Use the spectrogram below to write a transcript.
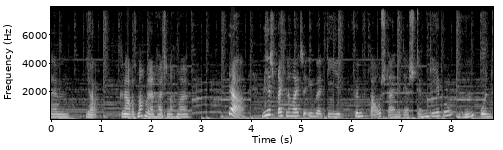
ähm, ja, genau, was machen wir denn heute nochmal? Ja, wir sprechen heute über die fünf Bausteine der Stimmgebung mhm. und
